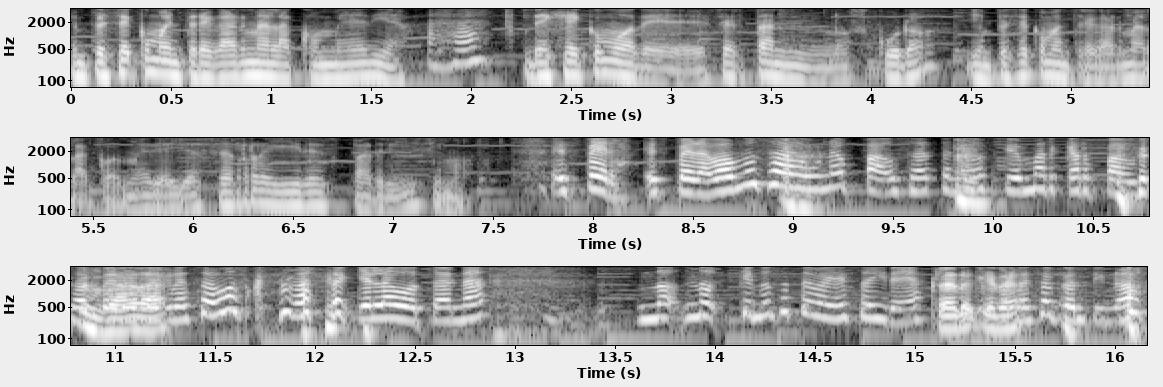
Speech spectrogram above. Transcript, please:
empecé como a entregarme a la comedia. Ajá. Dejé como de ser tan oscuro y empecé como a entregarme a la comedia y hacer reír es padrísimo. Espera, espera, vamos a Ajá. una pausa, tenemos que marcar pausa, pero regresamos con más aquí en la botana. No, no, que no se te vaya esa idea. Claro que con no. eso continuamos.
